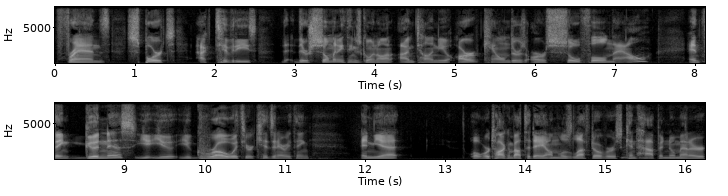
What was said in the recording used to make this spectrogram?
friends, sports, activities, th- there's so many things going on. I'm telling you, our calendars are so full now. And thank goodness you, you, you grow with your kids and everything. And yet, what we're talking about today on those leftovers mm-hmm. can happen no matter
